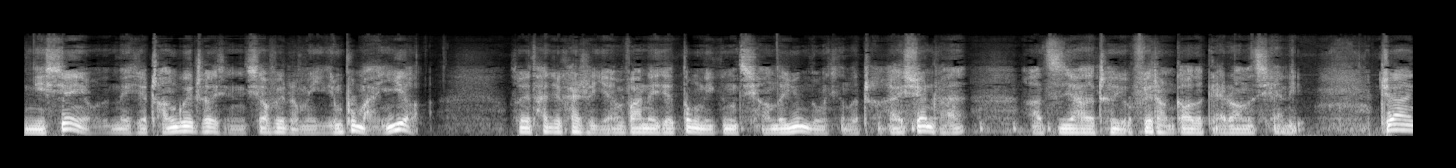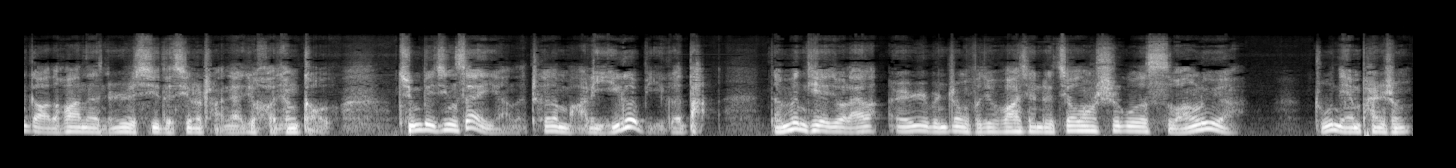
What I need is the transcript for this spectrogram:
你现有的那些常规车型，消费者们已经不满意了，所以他就开始研发那些动力更强的运动型的车，还宣传啊自家的车有非常高的改装的潜力。这样一搞的话呢，日系的汽车厂家就好像搞军备竞赛一样的，车的马力一个比一个大。但问题也就来了，日本政府就发现这交通事故的死亡率啊逐年攀升，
